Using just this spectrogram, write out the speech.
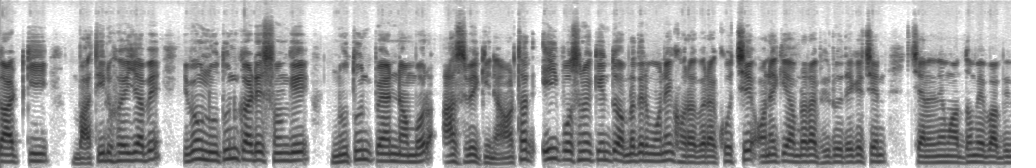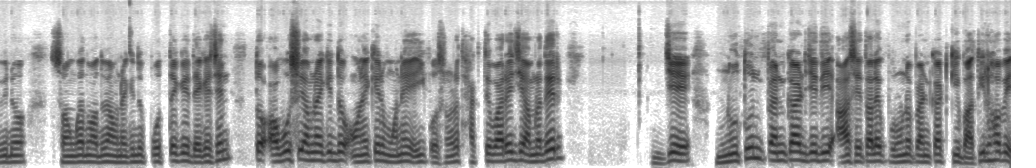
কার্ড কি বাতিল হয়ে যাবে এবং নতুন কার্ডের সঙ্গে নতুন প্যান নম্বর আসবে কি না অর্থাৎ এই প্রশ্ন কিন্তু আপনাদের মনে ঘোরাফেরা করছে। অনেকে আপনারা ভিডিও দেখেছেন চ্যানেলের মাধ্যমে বা বিভিন্ন সংবাদ মাধ্যমে আপনারা কিন্তু প্রত্যেকেই দেখেছেন। তো অবশ্যই আপনারা কিন্তু অনেকের মনে এই প্রশ্নটা থাকতে পারে যে আপনাদের যে নতুন প্যান কার্ড যদি আসে, তাহলে পুরনো প্যান কার্ড কি বাতিল হবে?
